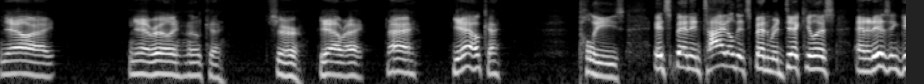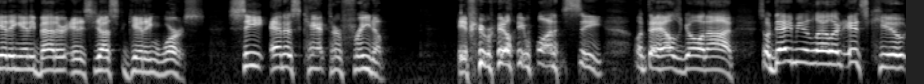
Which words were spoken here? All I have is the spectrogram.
yeah, all right. Yeah, really? Okay. Sure. Yeah, right. All right. Yeah, okay. Please. It's been entitled, it's been ridiculous, and it isn't getting any better. It's just getting worse. See Enes Kanter Freedom if you really want to see what the hell's going on. So, Damian Lillard, it's cute.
